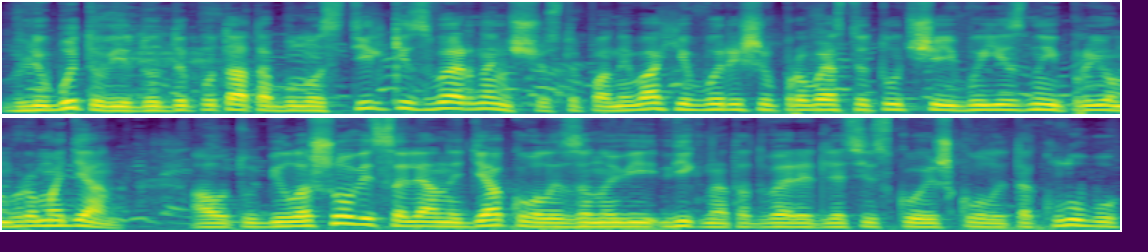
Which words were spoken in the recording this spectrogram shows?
В Любитові до депутата було стільки звернень, що Степан Івахів вирішив провести тут ще й виїзний прийом громадян. А от у Білашові селяни дякували за нові вікна та двері для сільської школи та клубу.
